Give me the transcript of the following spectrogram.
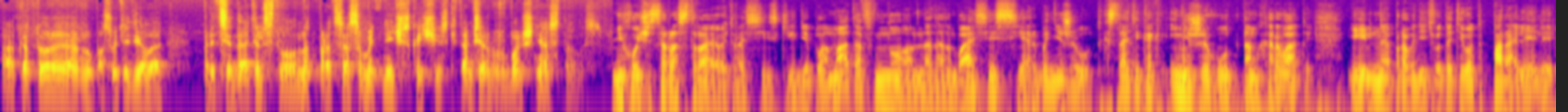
э, которая, ну, по сути дела, председательствовал над процессом этнической чистки. Там сербов больше не осталось. Не хочется расстраивать российских дипломатов, но на Донбассе сербы не живут. Кстати, как и не живут там хорваты. И проводить вот эти вот параллели,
